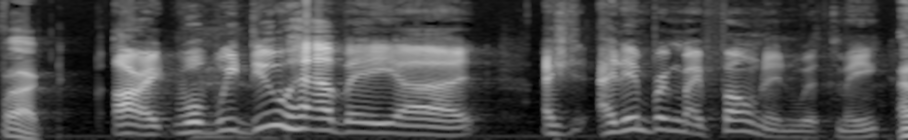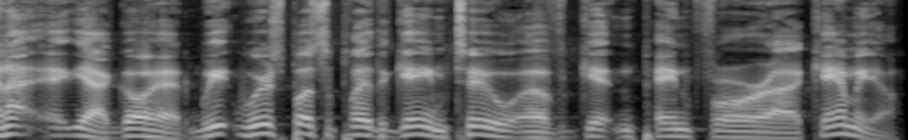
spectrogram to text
Fuck. All right. Well, we do have a. Uh, I, sh- I didn't bring my phone in with me. And I yeah, go ahead. We we're supposed to play the game too of getting paid for uh, cameo,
